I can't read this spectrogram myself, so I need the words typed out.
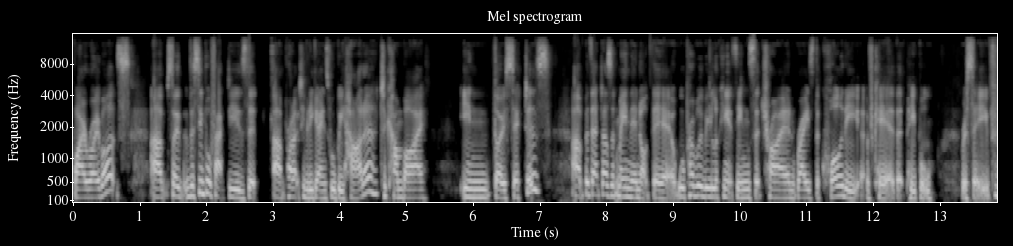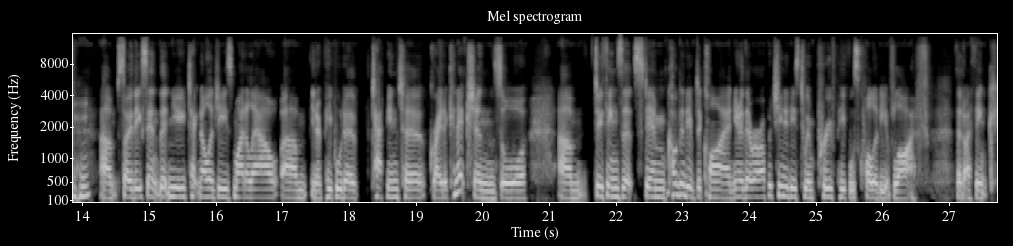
by robots. Um, so the simple fact is that uh, productivity gains will be harder to come by in those sectors. Uh, but that doesn't mean they're not there. We'll probably be looking at things that try and raise the quality of care that people receive. Mm-hmm. Um, so the extent that new technologies might allow, um, you know, people to tap into greater connections or um, do things that stem cognitive decline. You know, there are opportunities to improve people's quality of life that I think,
